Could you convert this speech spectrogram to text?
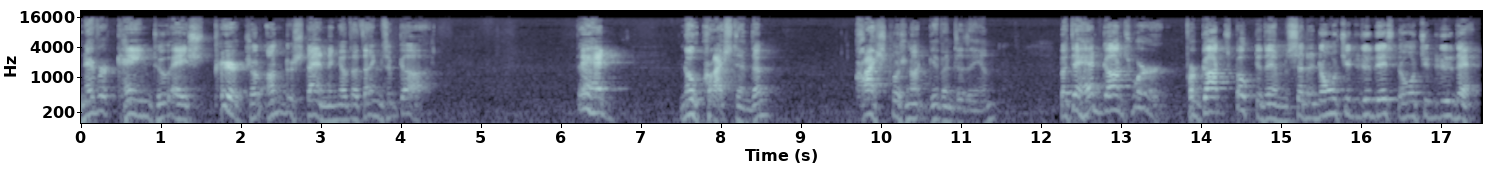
never came to a spiritual understanding of the things of God. They had no Christ in them. Christ was not given to them. But they had God's Word. For God spoke to them and said, I don't want you to do this, don't want you to do that.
